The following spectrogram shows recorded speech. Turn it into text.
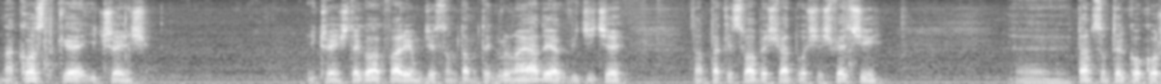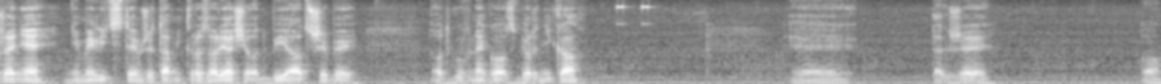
na kostkę i część i część tego akwarium, gdzie są tam te glonojady, jak widzicie, tam takie słabe światło się świeci. E, Tam są tylko korzenie, nie mylić z tym, że ta mikrozoria się odbija od szyby, od głównego zbiornika. E, Także, o,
